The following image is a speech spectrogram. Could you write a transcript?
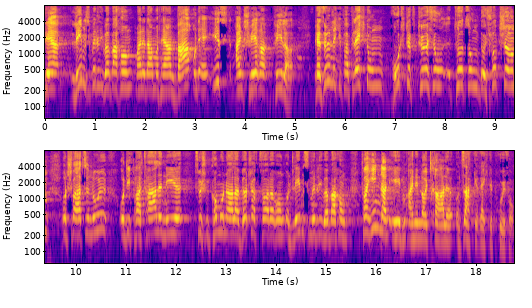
der Lebensmittelüberwachung meine Damen und Herren, war und er ist ein schwerer Fehler. Persönliche Verflechtungen, Rotstiftkürzungen durch Schutzschirm und schwarze Null und die fatale Nähe zwischen kommunaler Wirtschaftsförderung und Lebensmittelüberwachung verhindern eben eine neutrale und sachgerechte Prüfung.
